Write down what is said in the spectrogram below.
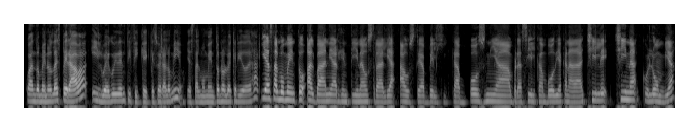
cuando menos la esperaba y luego identifiqué que eso era lo mío y hasta el momento no lo he querido dejar. Y hasta el momento Albania, Argentina, Australia, Austria, Bélgica, Bosnia, Brasil, Cambodia, Canadá, Chile, China, Colombia,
